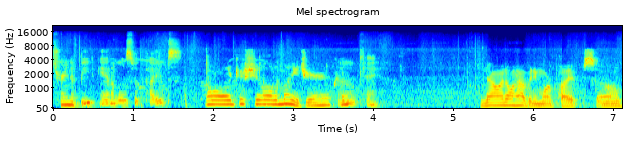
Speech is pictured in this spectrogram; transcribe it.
Trying to beat animals with pipes? Oh, it gives you a lot of money, Jerry. Okay. Okay. Now I don't have any more pipes, so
